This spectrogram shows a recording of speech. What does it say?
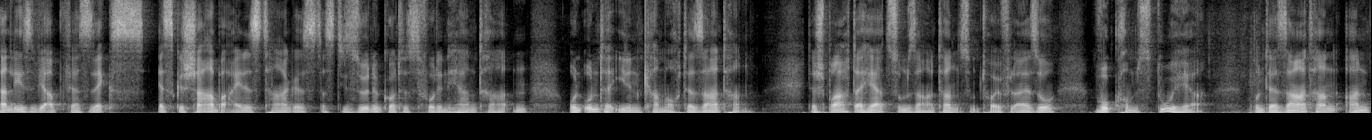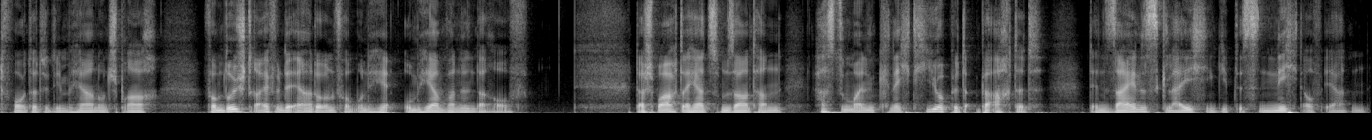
dann lesen wir ab Vers 6, es geschah aber eines Tages, dass die Söhne Gottes vor den Herrn traten, und unter ihnen kam auch der Satan. Der sprach daher zum Satan, zum Teufel also, wo kommst du her? Und der Satan antwortete dem Herrn und sprach, vom Durchstreifen der Erde und vom Umher Umherwandeln darauf. Da sprach der Herr zum Satan, hast du meinen Knecht Hiob beachtet? Denn seinesgleichen gibt es nicht auf Erden,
